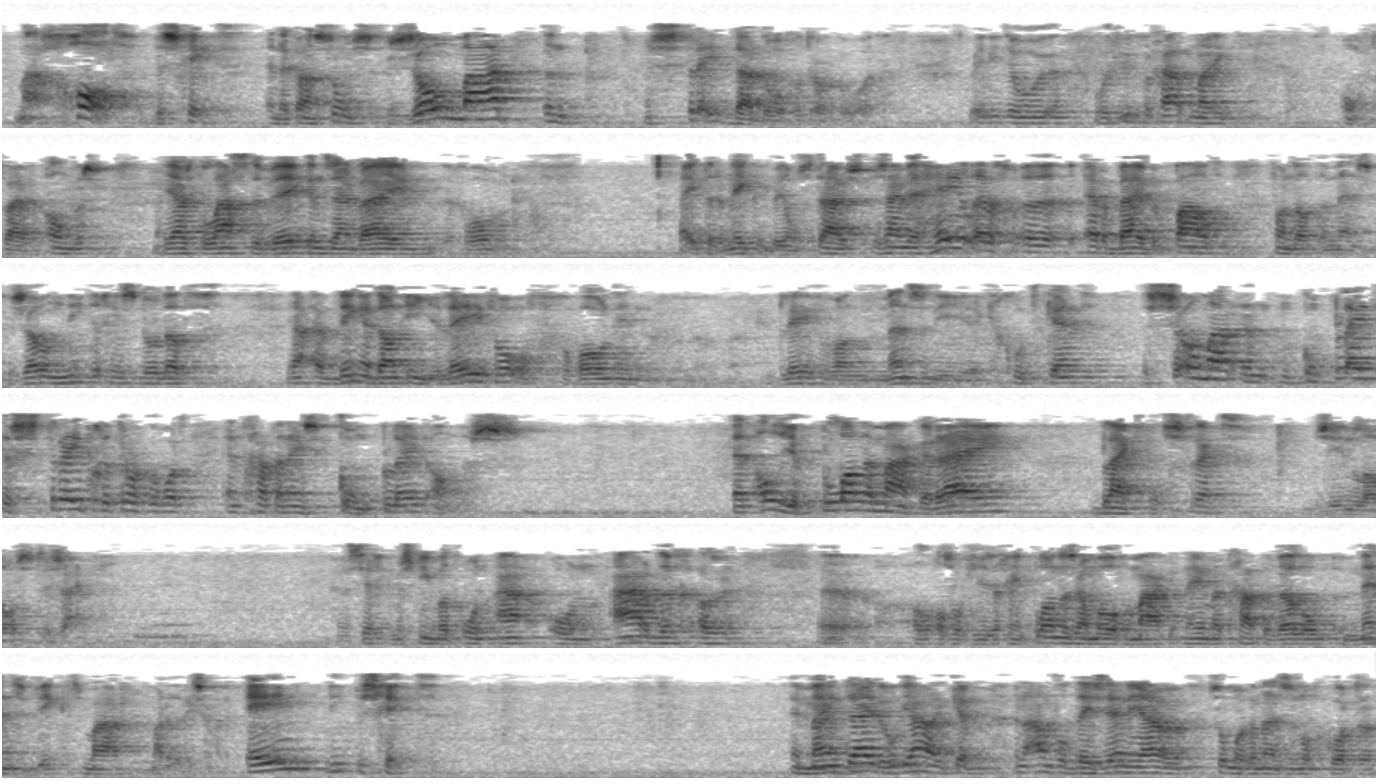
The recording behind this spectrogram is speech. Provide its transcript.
Maar God beschikt. En er kan soms zomaar een, een streep daardoor getrokken worden. Ik weet niet hoe, het u vergaat, maar ik, ongetwijfeld anders. Maar juist de laatste weken zijn wij gewoon, Peter en ik bij ons thuis, zijn we heel erg uh, erbij bepaald van dat een mens zo nietig is doordat ja, er dingen dan in je leven of gewoon in het leven van mensen die ik goed kent, zomaar een, een complete streep getrokken wordt en het gaat ineens compleet anders. En al je plannenmakerij blijkt volstrekt zinloos te zijn. Dan zeg ik misschien wat onaardig, als, uh, alsof je er geen plannen zou mogen maken. Nee, maar het gaat er wel om, een mens wikt, maar, maar er is maar één die beschikt. In mijn tijden, ja, ik heb een aantal decennia, sommige mensen nog korter,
